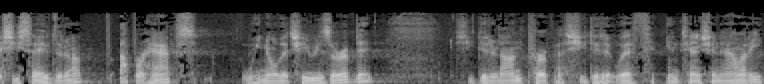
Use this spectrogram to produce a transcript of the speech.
she saved it up. Uh, perhaps we know that she reserved it. She did it on purpose. She did it with intentionality.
